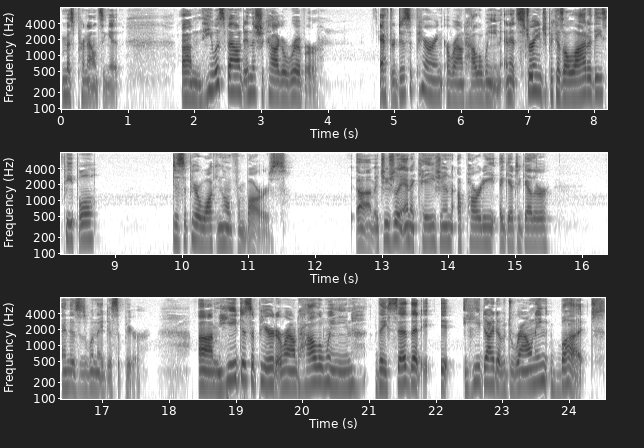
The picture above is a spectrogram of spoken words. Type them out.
mispronouncing it. Um, he was found in the Chicago River after disappearing around Halloween. And it's strange because a lot of these people disappear walking home from bars. Um, it's usually an occasion, a party, a get together, and this is when they disappear. Um, he disappeared around Halloween. They said that it, it, he died of drowning, but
